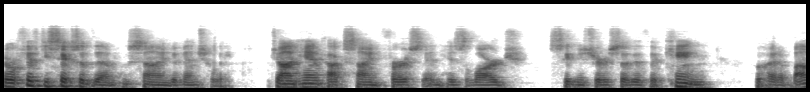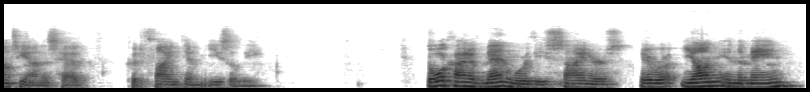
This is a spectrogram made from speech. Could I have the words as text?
There were 56 of them who signed eventually. John Hancock signed first in his large signature so that the king, who had a bounty on his head, could find him easily. So, what kind of men were these signers? They were young in the main.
